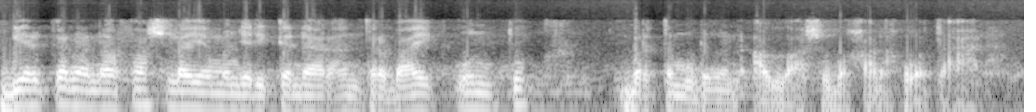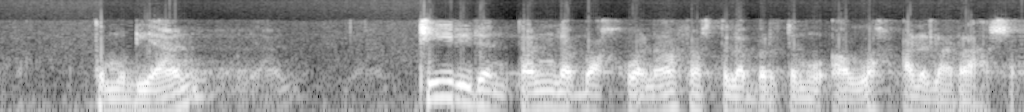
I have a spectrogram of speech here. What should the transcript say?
Biarkanlah nafaslah yang menjadi kendaraan terbaik untuk bertemu dengan Allah Subhanahu wa taala. Kemudian ciri dan tanda bahwa nafas telah bertemu Allah adalah rasa.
